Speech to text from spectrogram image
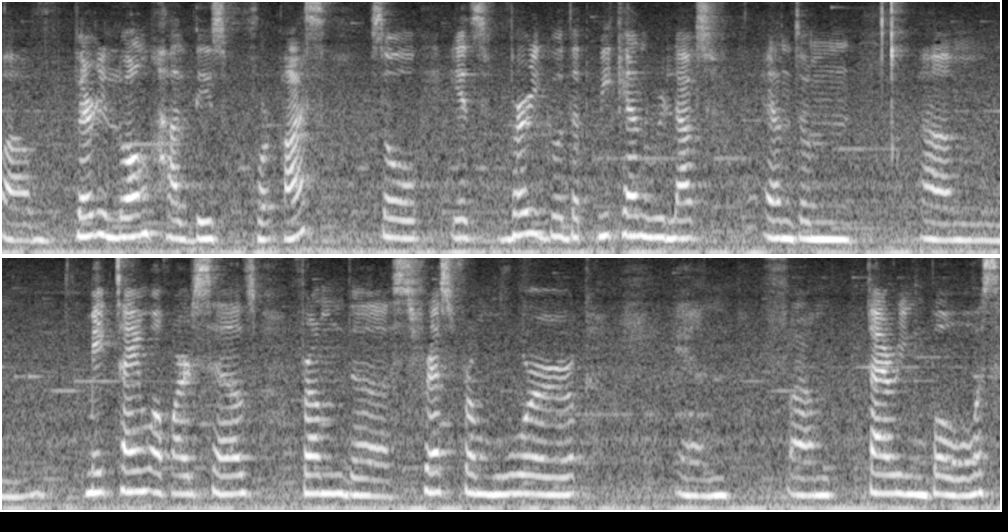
uh, very long holidays for us. So it's very good that we can relax and um, um, make time of ourselves from the stress from work and from tiring boss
